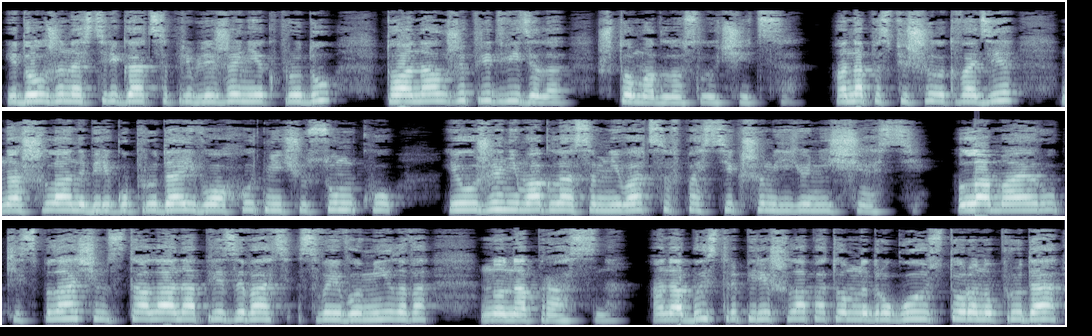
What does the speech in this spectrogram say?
и должен остерегаться приближения к пруду, то она уже предвидела, что могло случиться. Она поспешила к воде, нашла на берегу пруда его охотничью сумку и уже не могла сомневаться в постигшем ее несчастье. Ломая руки, с плачем стала она призывать своего милого, но напрасно. Она быстро перешла потом на другую сторону пруда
